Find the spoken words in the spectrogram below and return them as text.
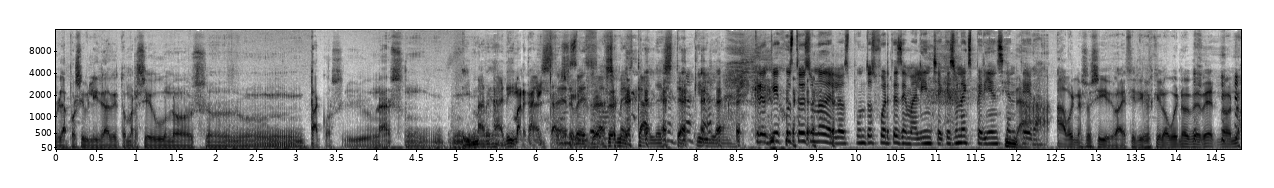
la posibilidad de tomarse unos uh, tacos y unas y margaritas, margaritas cervezas, mezcales, tequila. Creo que justo es uno de los puntos fuertes de Malinche, que es una experiencia nah. entera. Ah, bueno, eso sí, va a decir es que lo bueno es beber, no, no.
